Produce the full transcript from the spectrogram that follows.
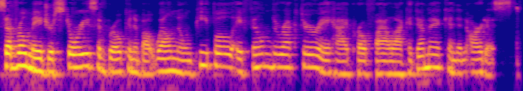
Several major stories have broken about well-known people, a film director, a high-profile academic, and an artist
